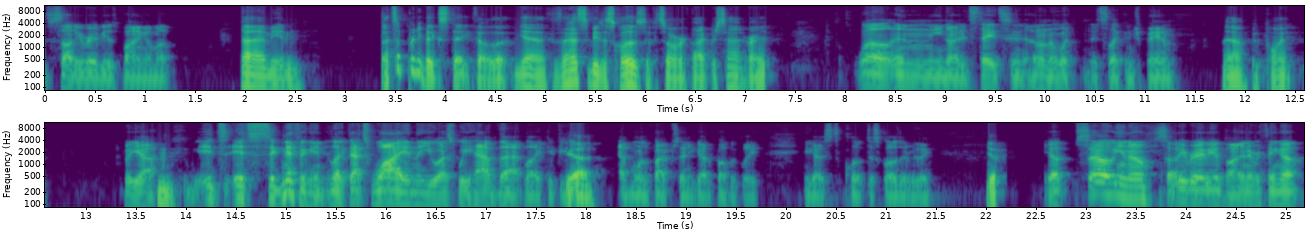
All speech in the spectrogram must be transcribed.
Saudi Arabia was buying them up. I mean, That's a pretty big stake, though. That, yeah, because that has to be disclosed if it's over five percent, right? Well, in the United States, I don't know what it's like in Japan. Yeah, good point. But yeah, Hmm. it's it's significant. Like that's why in the U.S. we have that. Like if you Yeah. have more than five percent, you got to publicly, you guys disclose, disclose everything. Yep. Yep. So you know, Saudi Arabia buying everything up.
